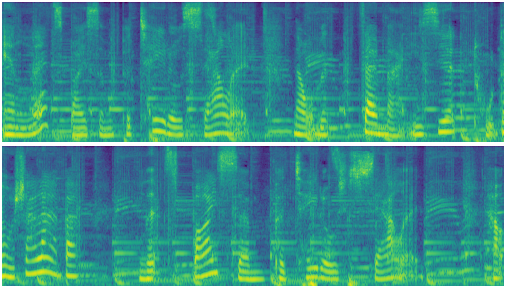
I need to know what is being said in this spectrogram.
And let's buy some potato salad。那我们再买一些土豆沙拉吧，Let's buy some potato salad。好，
